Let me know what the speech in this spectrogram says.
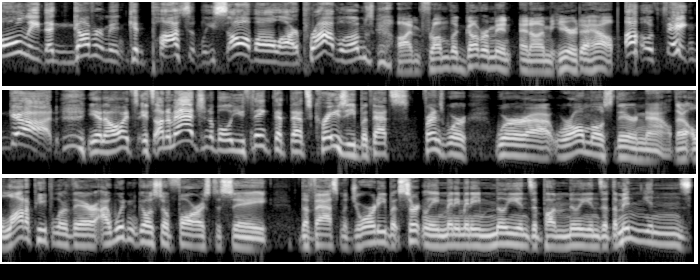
only the government can possibly solve all our problems. I'm from the government and I'm here to help. Oh, thank God. You know, it's it's unimaginable. You think that that's crazy, but that's friends we're we're uh, we're almost there now. There a lot of people are there. I wouldn't go so far as to say the vast majority, but certainly many, many millions upon millions of the minions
